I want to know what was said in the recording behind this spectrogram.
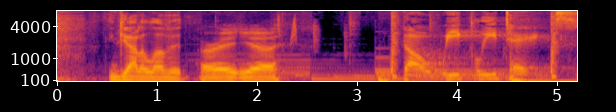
you gotta love it. All right, yeah. The weekly takes.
